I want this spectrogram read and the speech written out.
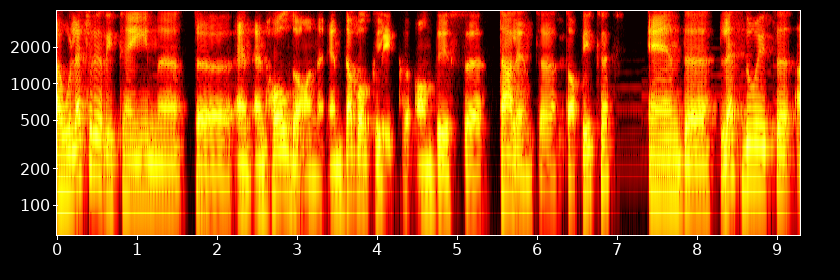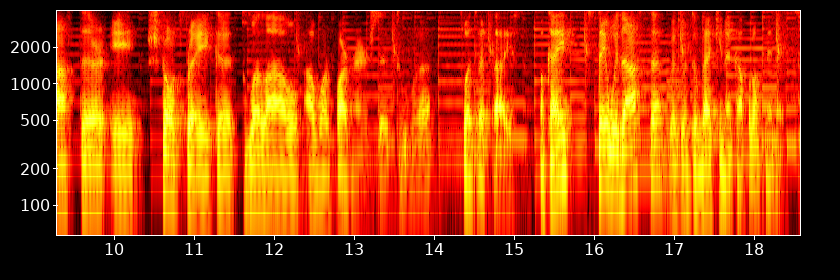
I will actually retain uh, uh, and, and hold on and double click on this uh, talent uh, topic. And uh, let's do it after a short break to allow our partners to, to advertise. Okay? Stay with us. We're going to back in a couple of minutes.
